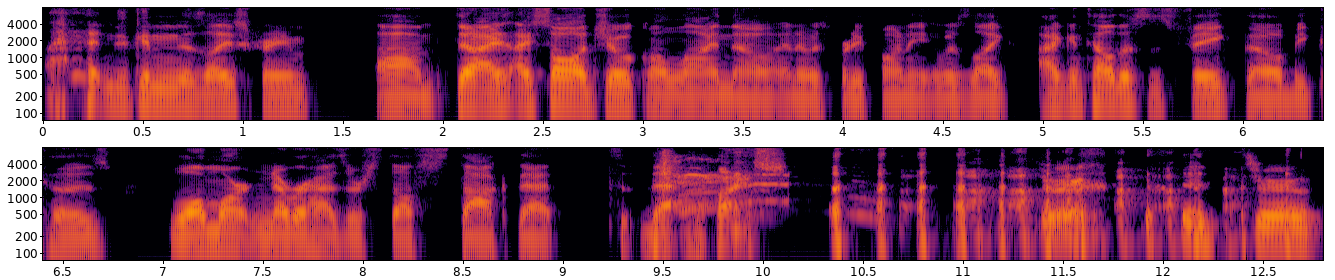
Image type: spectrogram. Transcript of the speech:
and he's getting his ice cream. Um, then I, I saw a joke online though, and it was pretty funny. It was like, I can tell this is fake though because Walmart never has their stuff stocked that that much. it's true.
